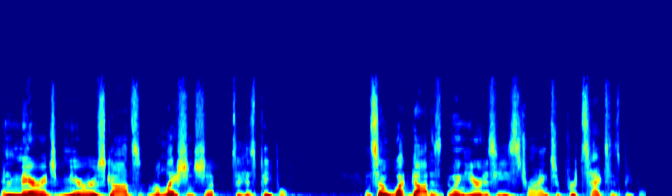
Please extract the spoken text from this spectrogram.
And marriage mirrors God's relationship to his people. And so, what God is doing here is he's trying to protect his people.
